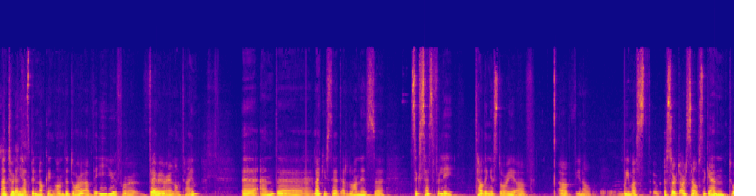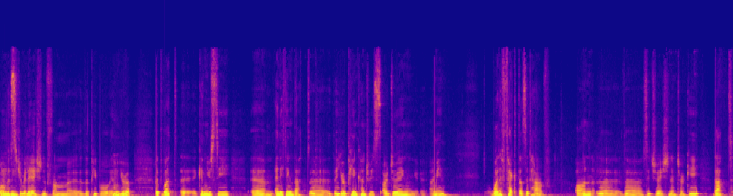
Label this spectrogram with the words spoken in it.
And Turkey has been knocking on the door of the EU for a very, very long time. Uh, and uh, like you said, Erdogan is uh, successfully telling a story of, of you know, we must assert ourselves again to all this Mhm. humiliation from uh, the people in Mhm. Europe. But what uh, can you see um, anything that uh, the European countries are doing? I mean, what effect does it have on the, the situation in Turkey that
